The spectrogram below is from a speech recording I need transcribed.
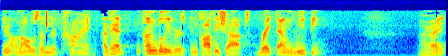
you know, and all of a sudden they're crying. I've had unbelievers in coffee shops break down weeping. All right?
